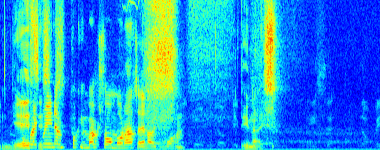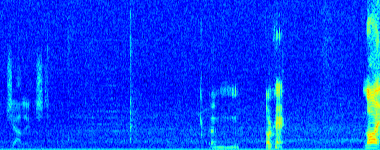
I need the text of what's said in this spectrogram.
Yes, Hvorfor yes, ikke med en yes. fucking Mox for Morata, når vi skal bruge ham? Det er nice. Øhm, okay. Nej.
